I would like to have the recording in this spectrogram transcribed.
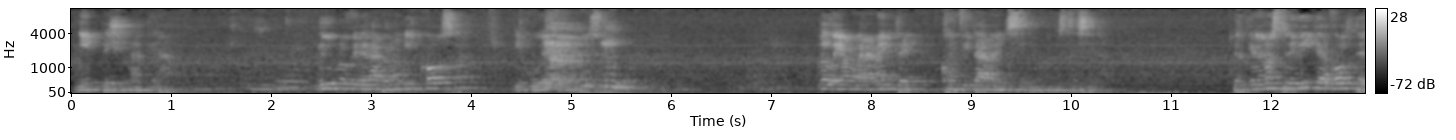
niente ci mancherà. Lui provvederà per ogni cosa di cui abbiamo bisogno. Noi vogliamo veramente confidare nel Signore questa sera. Perché le nostre vite a volte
